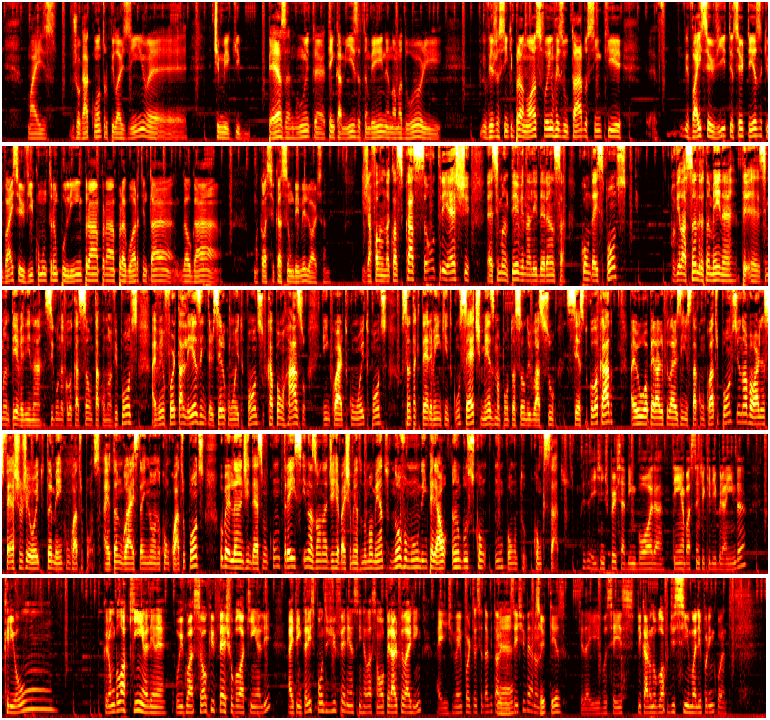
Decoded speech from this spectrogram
mas jogar contra o Pilarzinho é time que pesa muito, é, tem camisa também né, no amador e eu vejo assim que para nós foi um resultado assim que é, vai servir, tenho certeza que vai servir como um trampolim para agora tentar galgar uma classificação bem melhor, sabe? E já falando da classificação, o Trieste eh, se manteve na liderança com 10 pontos. O Vila Sandra também, né, eh, se manteve ali na segunda colocação, tá com 9 pontos. Aí vem o Fortaleza em terceiro com 8 pontos. O Capão Raso em quarto com 8 pontos. O Santa Quitéria vem em quinto com 7, mesma pontuação do Iguaçu, sexto colocado. Aí o Operário Pilarzinho está com 4 pontos e o Nova Orleans fecha o G8 também com 4 pontos. Aí o Tanguá está em nono com 4 pontos. O Berlândia em décimo com 3 e na zona de rebaixamento no momento, Novo Mundo e Imperial, ambos com 1 ponto conquistado. Mas aí a gente percebe, embora tenha bastante equilíbrio ainda, criou um. Criou um bloquinho ali, né? O Iguaçu é o que fecha o bloquinho ali. Aí tem três pontos de diferença em relação ao Operário Pilarzinho. Aí a gente vê a importância da vitória É, que vocês tiveram, né? Certeza. Porque daí vocês ficaram no bloco de cima ali por enquanto.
